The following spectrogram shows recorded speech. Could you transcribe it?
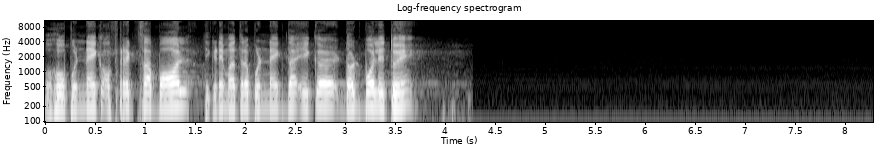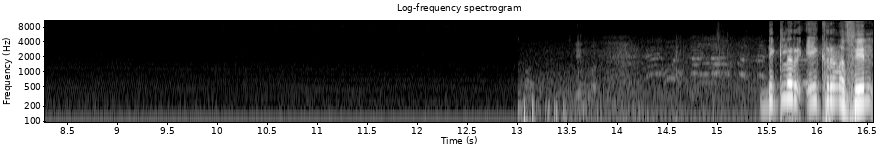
हो पुन्हा एक ऑफट्रॅकचा बॉल तिकडे मात्र पुन्हा एकदा एक डॉट बॉल येतोय. डिक्लेअर एक रन असेल.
